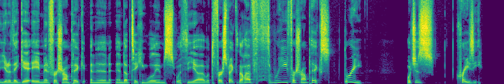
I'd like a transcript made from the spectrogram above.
you know, they get a mid first round pick and then end up taking Williams with the uh, with the first pick. They'll have three first round picks, three, which is crazy.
